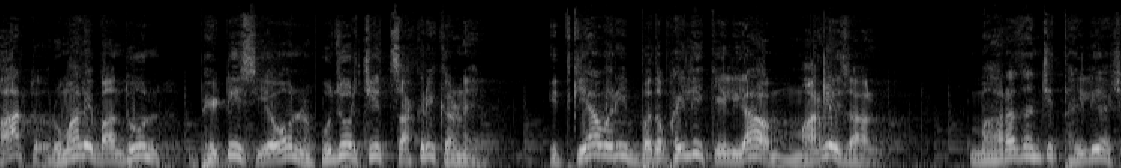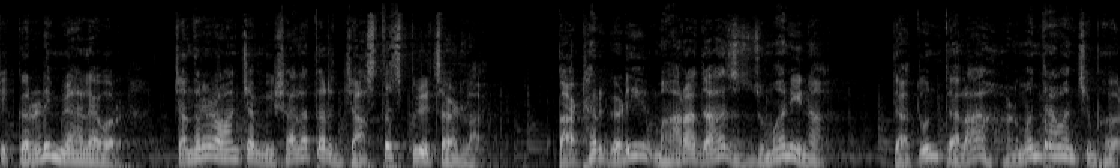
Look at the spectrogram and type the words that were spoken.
हात रुमाले बांधून भेटीस येऊन हुजूरची चाकरी करणे. इतक्यावरी बदफैली केलिया मारले जाल. महाराजांची थैली अशी करडी मिळाल्यावर चंद्ररावांच्या मिशाला तर जास्तच पीळ चढला. ताठरगडी महाराजा जुमानीना त्यातून त्याला हणमंतरावांची भर.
